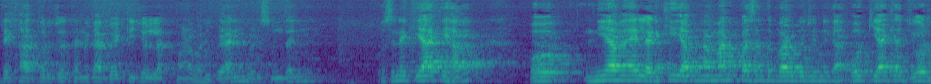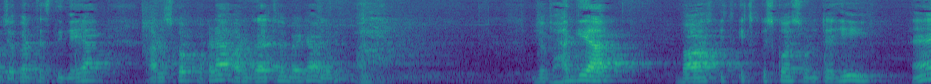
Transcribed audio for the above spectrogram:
देखा दुर्योधन का बेटी जो लक्ष्मण, बड़ी प्यारी, बड़ी सुंदरी है। उसने क्या किया? वो नियम है, लड़की अपना मन पसंद को चुनने का। वो क्या क्या ज़ोर ज़बरदस्ती गया। और उसको पकड़ा और रथ में बैठा और लेकिन भाग गया। जो भाग गया बस इस, इस, इसको सुनते ही हैं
